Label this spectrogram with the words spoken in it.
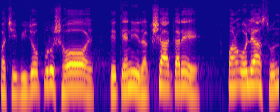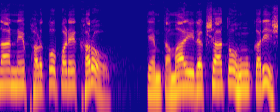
પછી બીજો પુરુષ હોય તે તેની રક્ષા કરે, પણ ઓલ્યા સુનારને ફડકો પડે ખરો. તેમ તમારી રક્ષા તો હું કરીશ,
